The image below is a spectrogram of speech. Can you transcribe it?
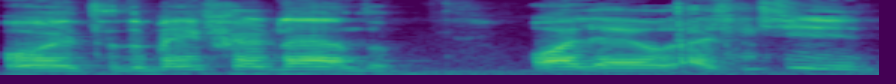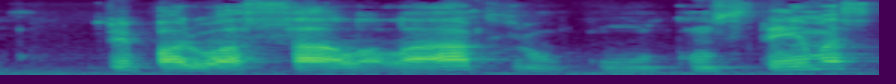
Oi, tudo bem, Fernando? Olha, a gente preparou a sala lá pro, com, com os temas.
